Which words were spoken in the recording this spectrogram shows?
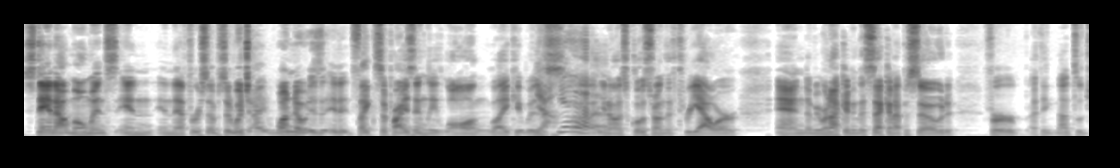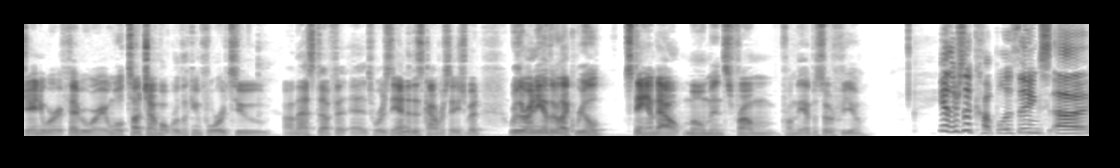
standout moments in in that first episode? Which I one note is it, it's like surprisingly long. Like it was, Yeah. Uh, Yeah. you know, it's closer on the three hour And I mean, we're not getting the second episode for I think not till January, February, and we'll touch on what we're looking forward to on that stuff at, at, towards the end of this conversation. But were there any other like real standout moments from from the episode for you? Yeah, there's a couple of things. Uh,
